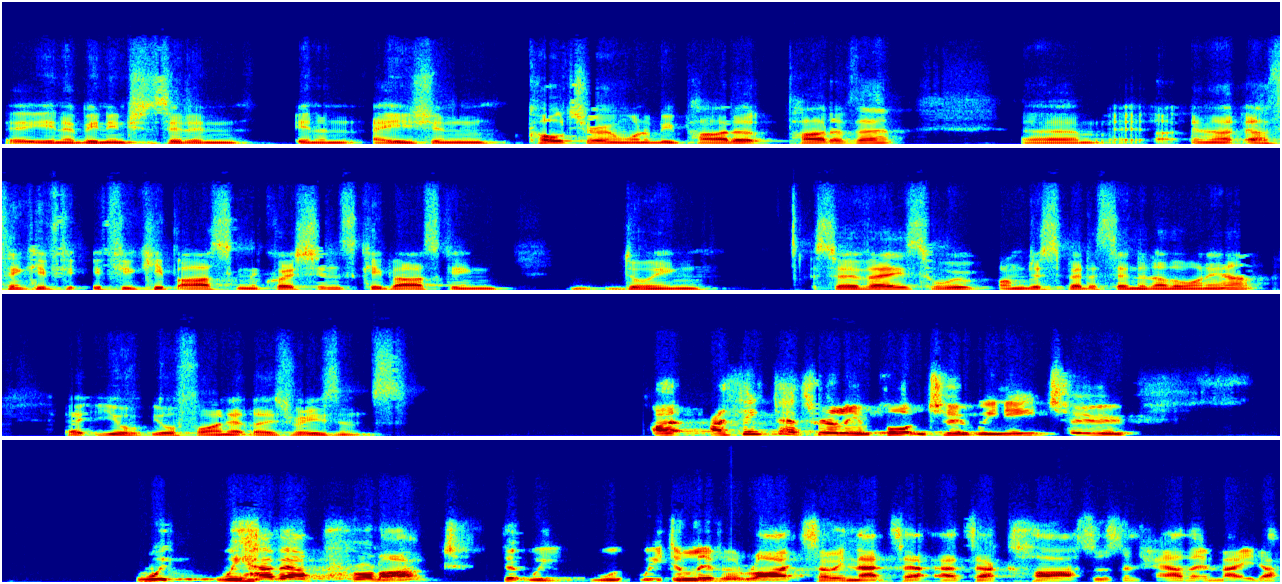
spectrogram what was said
you know, been interested in in an Asian culture and want to be part of part of that. Um, and I, I, think if if you keep asking the questions, keep asking, doing surveys, I'm just about to send another one out, uh, you'll you'll find out those reasons. I, I think that's really important too. We need to we, we have our product that we we deliver, right? So, in that's our, that's our classes and how they're made up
